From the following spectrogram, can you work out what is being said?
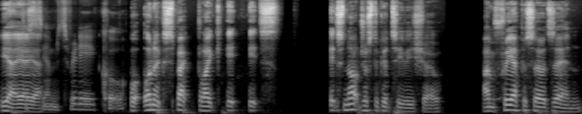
yeah, yeah, just yeah. seems really cool. But unexpected like it it's it's not just a good TV show. I'm three episodes in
